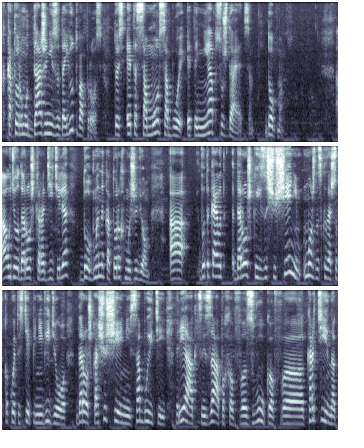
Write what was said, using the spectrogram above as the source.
к которому даже не задают вопрос. То есть это само собой, это не обсуждается. Догма. Аудиодорожка родителя, догмы, на которых мы живем. А вот такая вот дорожка из ощущений, можно сказать, что в какой-то степени видео дорожка ощущений, событий, реакций, запахов, звуков, э, картинок,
